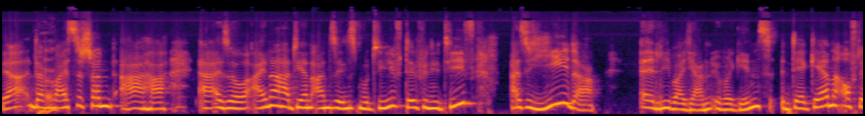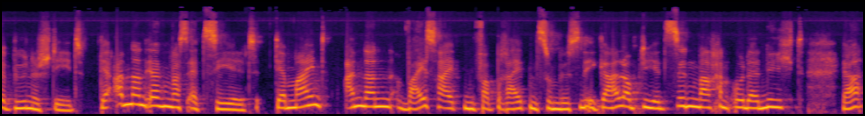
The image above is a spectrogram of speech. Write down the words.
ja, dann Ja. weißt du schon, aha, also einer hat hier ein Ansehensmotiv, definitiv. Also jeder, äh, lieber Jan übrigens, der gerne auf der Bühne steht, der anderen irgendwas erzählt, der meint, anderen Weisheiten verbreiten zu müssen, egal ob die jetzt Sinn machen oder nicht. Ja,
